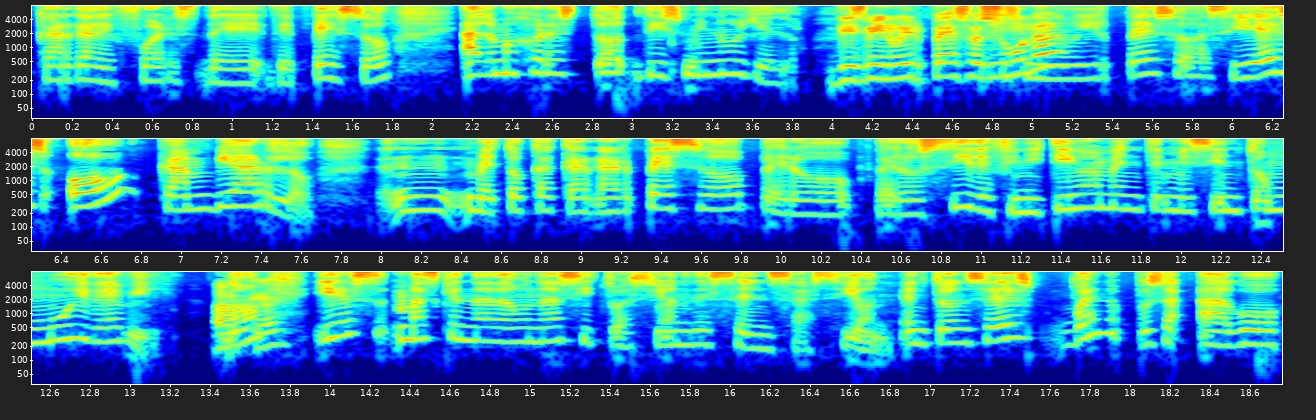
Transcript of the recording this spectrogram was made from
carga de fuerza, de, de peso, a lo mejor esto disminúyelo. ¿Disminuir peso es una? disminuir peso, así es, o cambiarlo. Mm, Me toca cargar peso, pero, pero sí, definitivamente me siento muy débil. ¿no? Y es más que nada una situación de sensación. Entonces, bueno, pues hago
